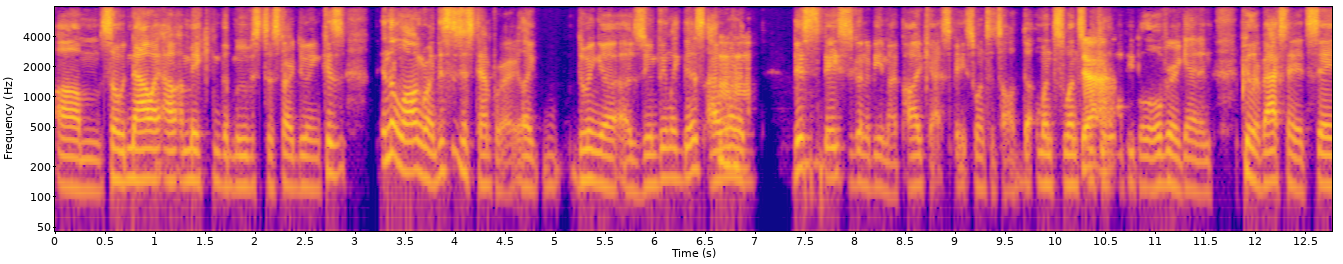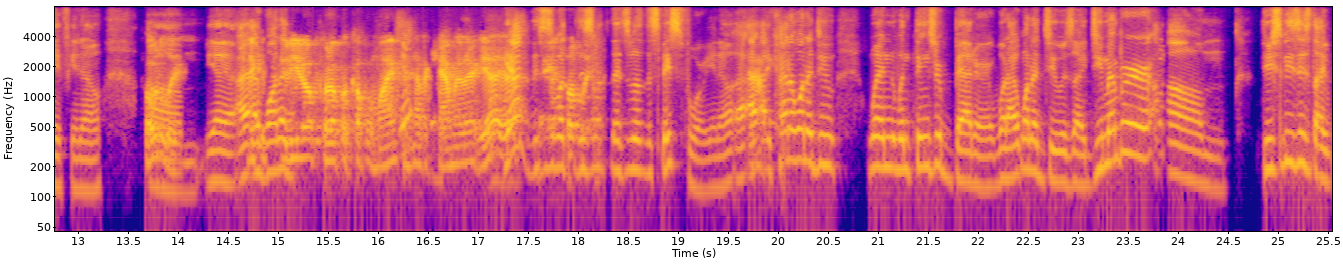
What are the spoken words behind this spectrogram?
um, so now I, I'm making the moves to start doing because in the long run, this is just temporary. Like doing a, a Zoom thing like this, I want to. This space is going to be my podcast space once it's all done. Once once we Yeah. can have people over again and people are vaccinated, safe. You know, totally. Um, yeah, yeah. I, Make I a want to Video, put up a couple mics Yeah. and have a camera there. Yeah, yeah. yeah, this is what this is what this is what the space is for. You know, I, Yeah. I, I kind of want to do when when things are better. What I want to do is like, do you remember? Um, there used to be this like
